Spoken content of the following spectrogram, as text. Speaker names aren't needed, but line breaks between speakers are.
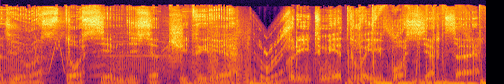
Радио 174. В ритме твоего сердца.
